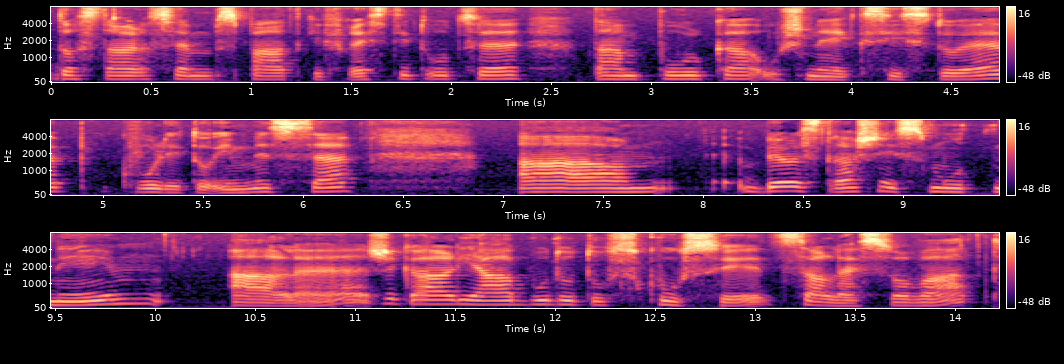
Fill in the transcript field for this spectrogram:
dostal jsem zpátky v restituce, tam půlka už neexistuje kvůli to imise a byl strašně smutný, ale říkal, já budu to zkusit zalesovat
